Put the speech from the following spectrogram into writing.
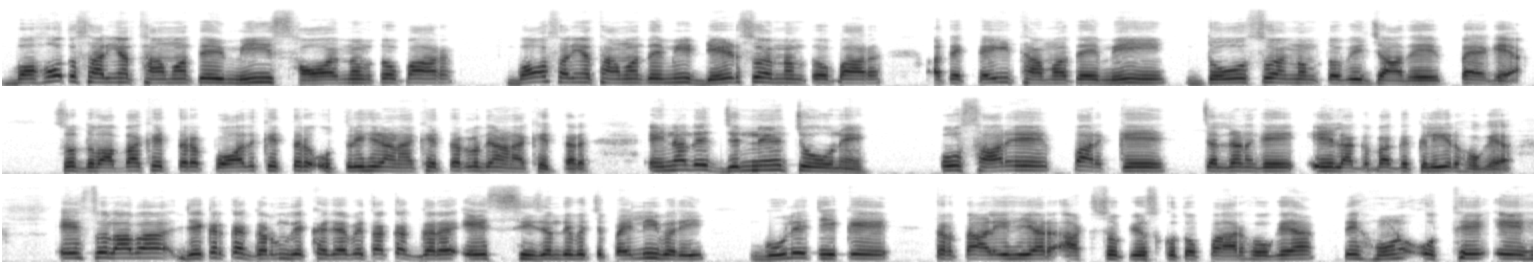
ਬਹੁਤ ਸਾਰੀਆਂ ਥਾਵਾਂ ਤੇ ਮੀਂਹ 100 mm ਤੋਂ ਪਾਰ, ਬਹੁਤ ਸਾਰੀਆਂ ਥਾਵਾਂ ਤੇ ਮੀਂਹ 150 mm ਤੋਂ ਪਾਰ ਅਤੇ ਕਈ ਥਾਵਾਂ ਤੇ ਮੀਂਹ 200 mm ਤੋਂ ਵੀ ਜ਼ਿਆਦਾ ਪੈ ਗਿਆ। ਸੋ ਦੁਆਬਾ ਖੇਤਰ, ਪੁਆਧ ਖੇਤਰ, ਉੱਤਰੀ ਹਰਿਆਣਾ ਖੇਤਰ, ਲੁਧਿਆਣਾ ਖੇਤਰ, ਇਹਨਾਂ ਦੇ ਜਿੰਨੇ ਚੋ ਨੇ, ਉਹ ਸਾਰੇ ਭਰ ਕੇ ਚੱਲਣਗੇ, ਇਹ ਲਗਭਗ ਕਲੀਅਰ ਹੋ ਗਿਆ। ਇਸ ਤੋਂ ਇਲਾਵਾ ਜੇਕਰ ਘੱਗਰ ਨੂੰ ਦੇਖਿਆ ਜਾਵੇ ਤਾਂ ਘੱਗਰ ਇਸ ਸੀਜ਼ਨ ਦੇ ਵਿੱਚ ਪਹਿਲੀ ਵਾਰੀ ਗੂਲੇ ਚੀਕੇ 43800 ਕਿਊਸਕ ਤੋਂ ਪਾਰ ਹੋ ਗਿਆ ਤੇ ਹੁਣ ਉੱਥੇ ਇਹ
